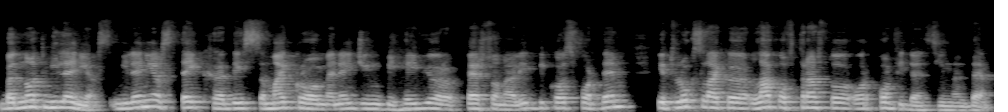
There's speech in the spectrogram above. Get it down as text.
But not millennials. Millennials take uh, this micromanaging behavior personally because for them, it looks like a lack of trust or, or confidence in them.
